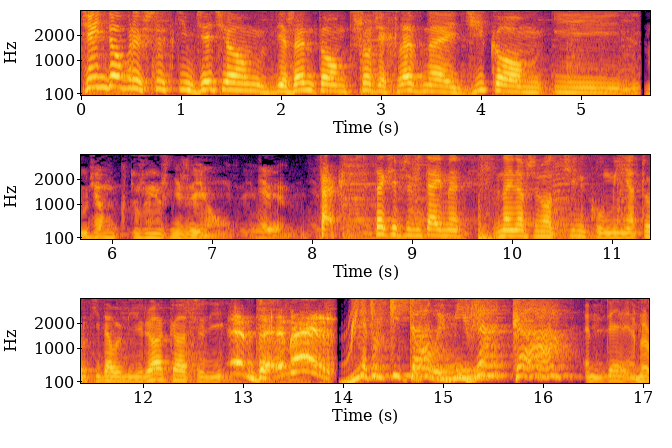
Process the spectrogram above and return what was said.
Dzień dobry wszystkim dzieciom, zwierzętom, trzodzie chlewnej, dzikom i... ludziom, którzy już nie żyją. Nie wiem. Tak, tak się przywitajmy w najnowszym odcinku Miniaturki dały mi raka, czyli MDMR! Miniaturki dały mi raka MDMR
